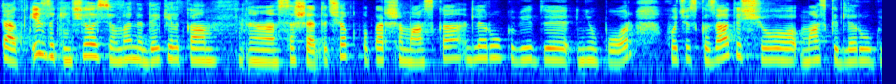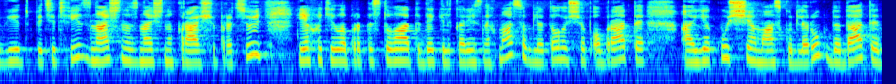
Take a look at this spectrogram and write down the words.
Так, і закінчилося у мене декілька е, сашеточок. По-перше, маска для рук від е, Newport. Хочу сказати, що маски для рук від Petit Fit значно значно краще працюють. Я хотіла протестувати декілька різних масок для того, щоб обрати, а, яку ще маску для рук додати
